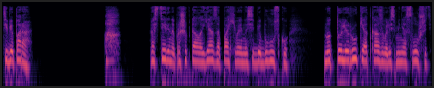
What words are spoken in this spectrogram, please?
тебе пора». «Ах!» — растерянно прошептала я, запахивая на себе блузку — но то ли руки отказывались меня слушать,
